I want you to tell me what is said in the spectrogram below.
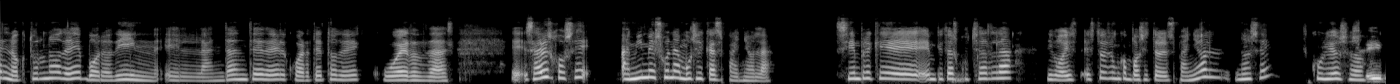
El nocturno de Borodín, el andante del cuarteto de cuerdas. Eh, ¿Sabes, José? A mí me suena música española. Siempre que empiezo a escucharla, digo, ¿esto es un compositor español? No sé, es curioso. Sí,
